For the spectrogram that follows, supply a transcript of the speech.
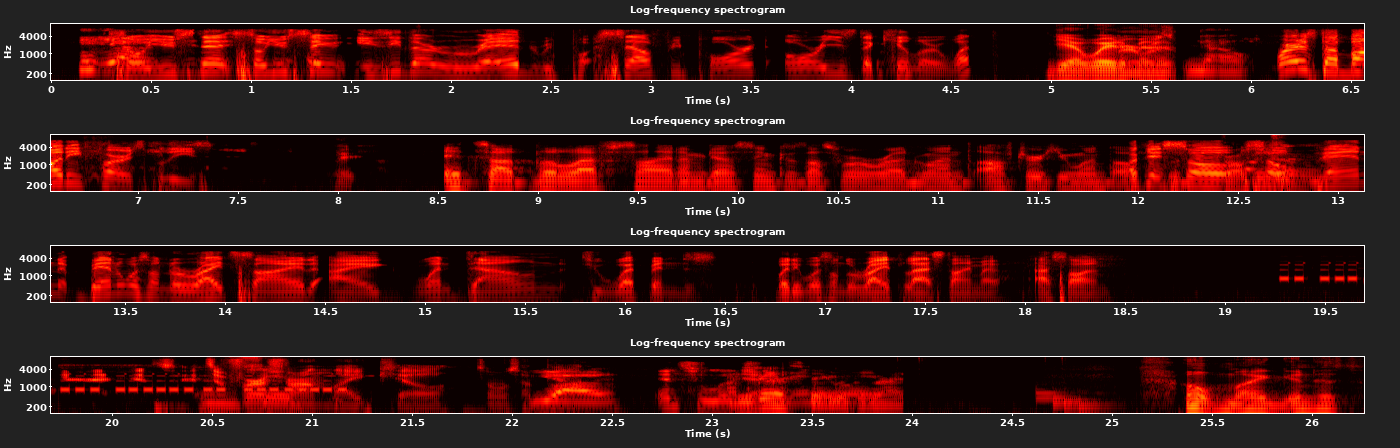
yeah. So you said, so you say is either red self-report or he's the killer? What? Yeah, wait a Where was- minute. No. Where's the body first, please? It's at the left side, I'm guessing, because that's where red went after he went off Okay, the so drop so zone. Ben Ben was on the right side. I went down to weapons, but he was on the right last time I, I saw him. It's, it's a first round light kill. It's almost a bot. Yeah, it's I'm legit. gonna stay with anyway. red. Oh my goodness,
